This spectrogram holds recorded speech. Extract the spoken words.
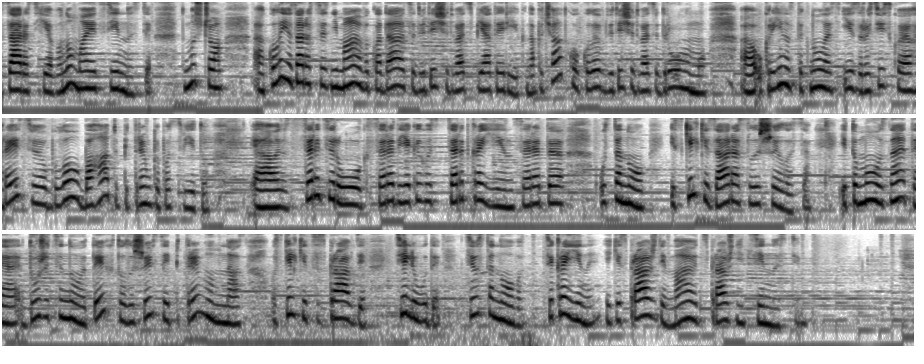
зараз є, воно має цінності. Тому що коли я зараз це знімаю, викладаю це 2025 рік. На початку, коли в 2022-му е, Україна стикнулася із російською агресією, було багато підтримки по світу. Е, Серед зірок, серед якихось серед країн, серед е, установ, і скільки зараз лишилося. І тому, знаєте, дуже ціную тих, хто лишився і підтримує нас, оскільки це справді ті люди, ці установи, ці країни, які справді мають справжні цінності.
